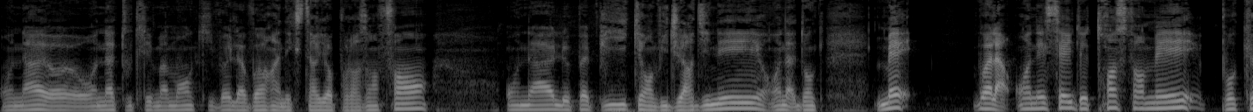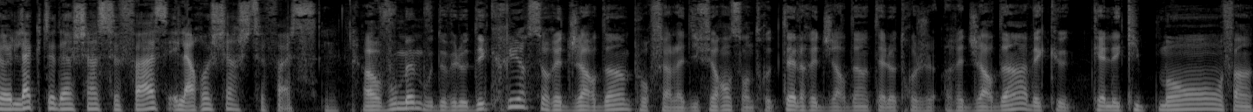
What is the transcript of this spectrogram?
On a, euh, on a toutes les mamans qui veulent avoir un extérieur pour leurs enfants on a le papy qui a envie de jardiner, on a donc, mais voilà, on essaye de transformer pour que l'acte d'achat se fasse et la recherche se fasse. Alors vous-même, vous devez le décrire, ce raid de jardin, pour faire la différence entre tel raid de jardin, tel autre raid de jardin, avec euh, quel équipement, enfin,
